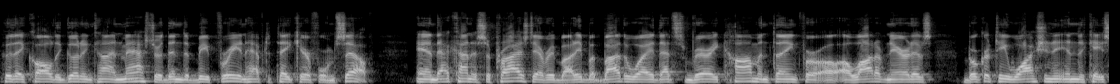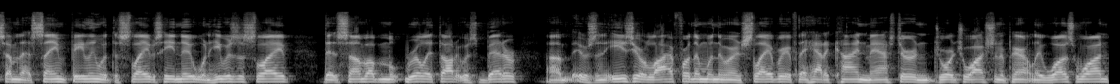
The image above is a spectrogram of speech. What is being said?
who they called a good and kind master, than to be free and have to take care for himself. And that kind of surprised everybody. But by the way, that's a very common thing for a, a lot of narratives. Booker T. Washington indicates some of that same feeling with the slaves he knew when he was a slave, that some of them really thought it was better. Um, it was an easier life for them when they were in slavery if they had a kind master, and George Washington apparently was one.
